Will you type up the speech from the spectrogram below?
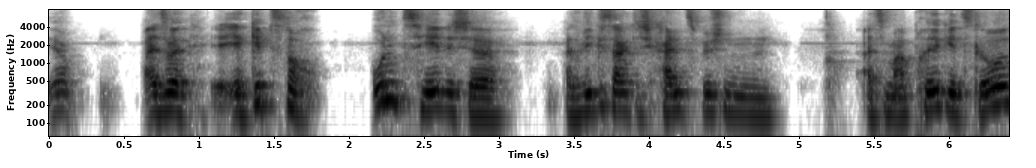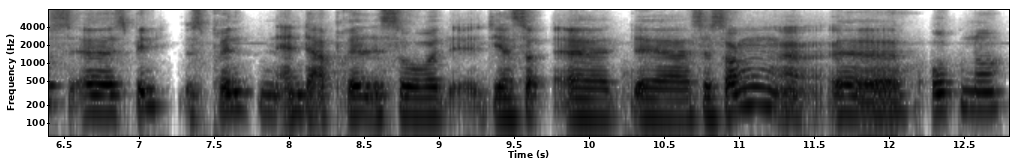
Ja, also hier gibt es noch unzählige also wie gesagt, ich kann zwischen, also im April geht's los, äh, Sprinten Ende April ist so der, äh, der Saison-Opener. Äh,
